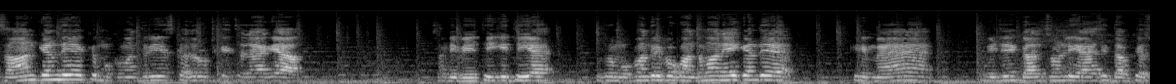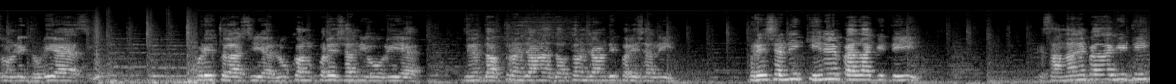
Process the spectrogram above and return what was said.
ਕਿਸਾਨ ਕਹਿੰਦੇ ਆ ਕਿ ਮੁੱਖ ਮੰਤਰੀ ਇਸ ਕਦਰ ਉੱਠ ਕੇ ਚਲਾ ਗਿਆ। ਸਾਡੀ ਬੇਇੱਜ਼ਤੀ ਕੀਤੀ ਹੈ। ਉਧਰ ਮੁੱਖ ਮੰਤਰੀ ਭਗਵੰਤ ਮਾਨ ਇਹ ਕਹਿੰਦੇ ਆ ਕਿ ਮੈਂ ਮੀਟਿੰਗ ਗੱਲ ਸੁਣ ਲਈ, ਆਇਆ ਸੀ, ਦਬਕੇ ਸੁਣ ਲਈ ਥੋੜੀ ਆਇਆ ਸੀ। ਬੜੀ ਤਲਾਸ਼ੀ ਹੈ। ਲੋਕਾਂ ਨੂੰ ਪਰੇਸ਼ਾਨੀ ਹੋ ਰਹੀ ਹੈ। ਜਿਹਨੇ ਦਫ਼ਤਰਾਂ ਜਾਣਾ, ਦਫ਼ਤਰਾਂ ਜਾਣ ਦੀ ਪਰੇਸ਼ਾਨੀ। ਪਰੇਸ਼ਾਨੀ ਕਿਹਨੇ ਪੈਦਾ ਕੀਤੀ? ਕਿਸਾਨਾਂ ਨੇ ਪੈਦਾ ਕੀਤੀ।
